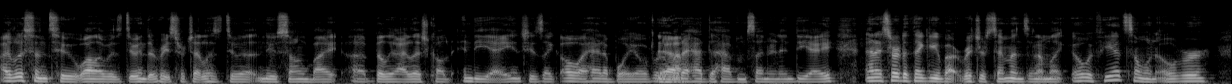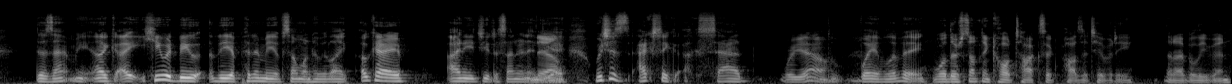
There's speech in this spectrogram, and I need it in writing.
I listened to while I was doing the research. I listened to a new song by uh, Billie Eilish called "NDA," and she's like, "Oh, I had a boy over, Yeah. but I had to have him sign an NDA." And I started thinking about Richard Simmons, and I'm like, "Oh, if he had someone over, does that mean like I, he would be the epitome of someone who would like, okay, I need you to sign an NDA," Yeah. which is actually a sad Well, yeah. way of living. Well, there's something called toxic positivity that I believe in,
